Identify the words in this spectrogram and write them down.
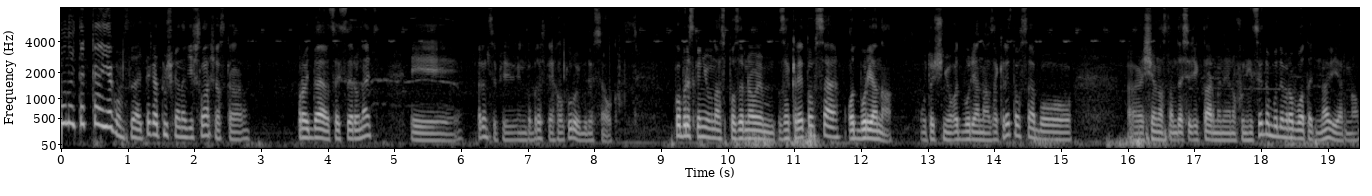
воно й таке, як вам сказати, така тучка надійшла, зараз пройде цей сирунець і в принципі він добризкає халтуру і буде все ок. По бризканню у нас по зерновим закрито все, от бур'яна. Уточню, от бур'яна закрито все, бо ще у нас там 10 гектар, ми, мабуть, фунгіцидом будемо працювати, навірно.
